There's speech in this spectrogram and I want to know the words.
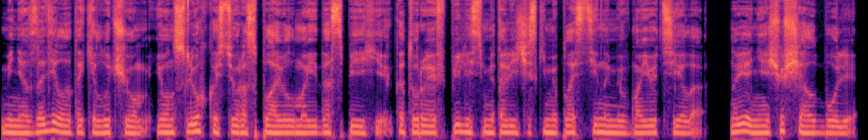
Меня задело таки лучом, и он с легкостью расплавил мои доспехи, которые впились металлическими пластинами в мое тело, но я не ощущал боли.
